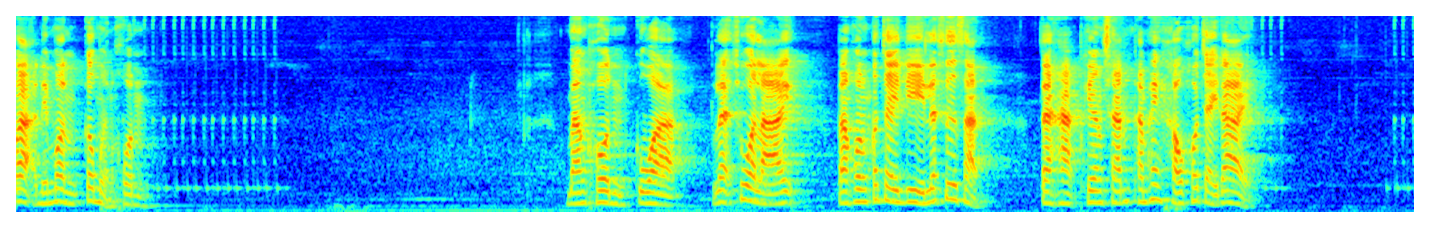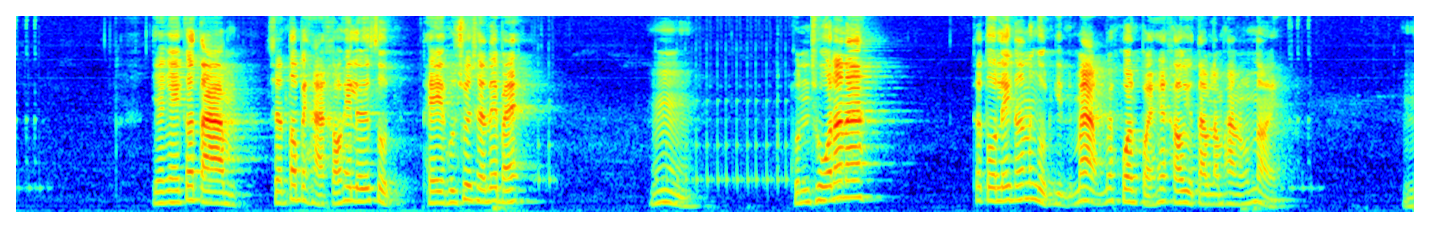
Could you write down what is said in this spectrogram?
ว่าอนิมอนก็เหมือนคน บางคนกลัวและชั่วร้าย บางคนก็ใจดีและซื่อสัตย์ แต่หากเพียงฉันทำให้เขาเข้าใจได้ ยังไงก็ตาม ฉันต้องไปหาเขาให้เร็วที่สุด เทคุณช่วยฉันได้ไหม อืม คุณชัวร์แล้วนะถ้าตัวเล็กนั้นหงุดหงิดมาก ไม่ควรปล่อยให้เขาอยู่ตามลำพังนิดหน่อย อื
